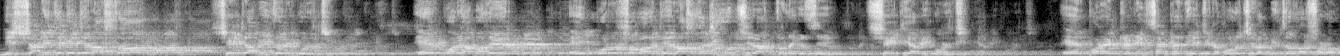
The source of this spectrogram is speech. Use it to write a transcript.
নিঃশ্বানি থেকে যে রাস্তা, সেটা আমি তৈরি করেছি। এরপরে আমাদের এই পৌরসভা যে রাস্তাটি মুন্সিরহাট চলে গেছে, সেইটি আমি করেছি। এরপরে ট্রেনিং সেন্টার দিয়ে যেটা বলেছিলাম বিতলা সড়ক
